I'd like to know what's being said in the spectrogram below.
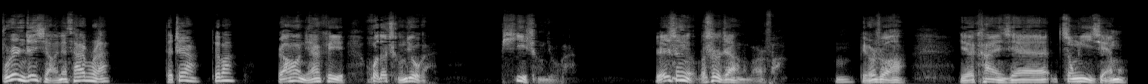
不认真想，你猜不出来。得这样，对吧？然后你还可以获得成就感。屁成就感！人生有的是这样的玩法。嗯，比如说啊，也看一些综艺节目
